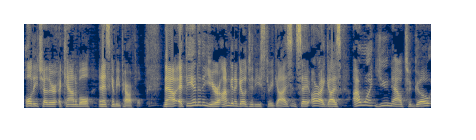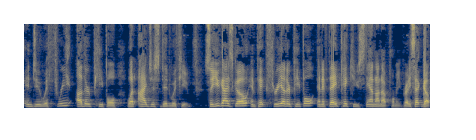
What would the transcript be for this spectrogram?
hold each other accountable, and it's going to be powerful. Now, at the end of the year, I'm going to go to these three guys and say, all right, guys, I want you now to go and do with three other people what I just did with you. So you guys go and pick three other people. And if they pick you, stand on up for me. Ready, set, go.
